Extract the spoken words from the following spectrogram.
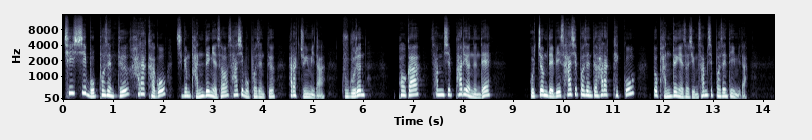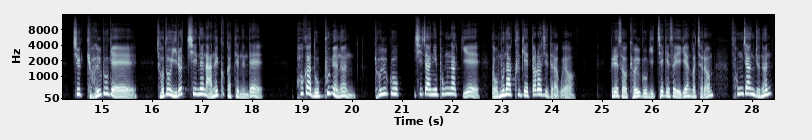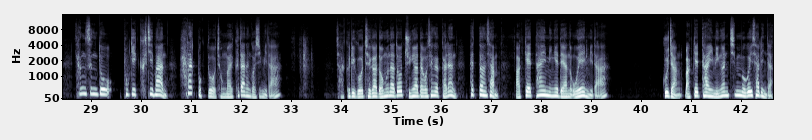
75% 하락하고 지금 반등해서 45% 하락 중입니다. 구글은 PER가 38이었는데 고점 대비 40% 하락했고 또 반등해서 지금 30%입니다. 즉 결국에 저도 이렇지는 않을 것 같았는데 PER가 높으면은 결국 시장이 폭락기에 너무나 크게 떨어지더라고요. 그래서 결국 이 책에서 얘기한 것처럼 성장주는 상승도 폭이 크지만 하락폭도 정말 크다는 것입니다. 자, 그리고 제가 너무나도 중요하다고 생각하는 패턴 3, 마켓 타이밍에 대한 오해입니다. 9장 마켓 타이밍은 침묵의 살인자.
